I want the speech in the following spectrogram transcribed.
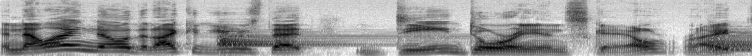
And now I know that I could use that D Dorian scale, right?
